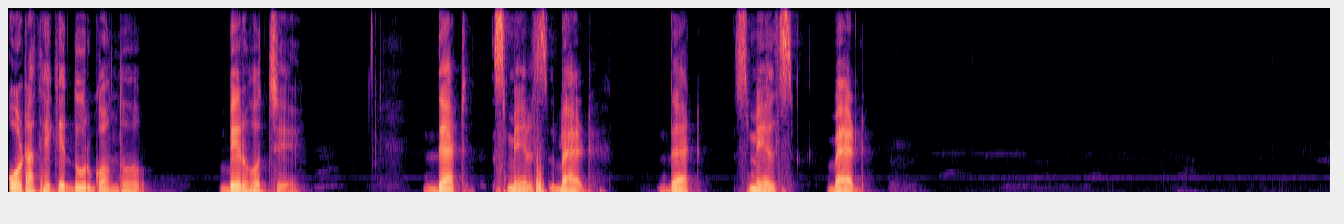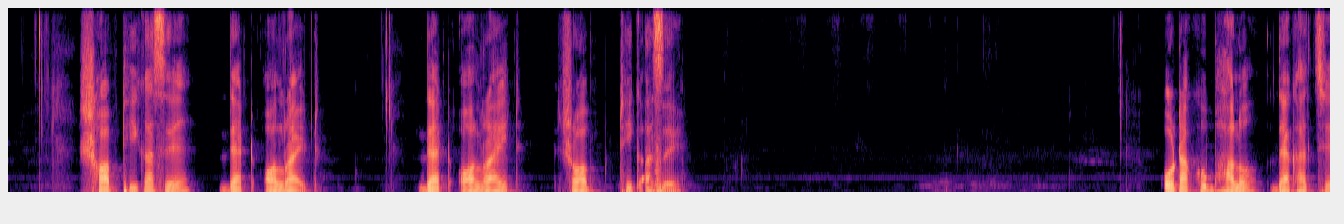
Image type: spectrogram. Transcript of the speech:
ওটা থেকে দুর্গন্ধ বের হচ্ছে। That smells bad that smells bad সব ঠিক আছে that all right that all right সব ঠিক আছে। ওটা খুব ভালো দেখাচ্ছে।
